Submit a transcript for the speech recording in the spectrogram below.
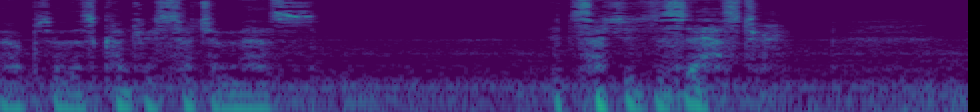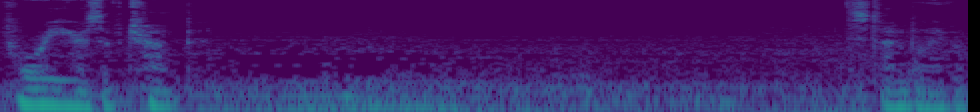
I hope so. This country's such a mess. It's such a disaster. Four years of Trump. It's unbelievable.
